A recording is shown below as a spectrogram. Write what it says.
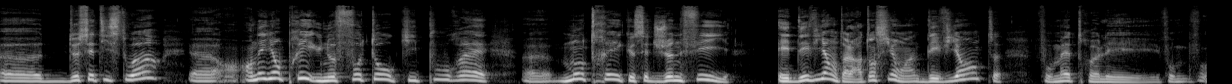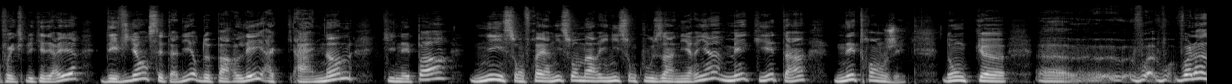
euh, de cette histoire, euh, en, ayant pris une photo qui pourrait euh, montrer que cette jeune fille est déviante. Alors attention, hein, déviante, faut mettre les, faut, expliquer derrière. Déviant, c'est-à-dire de parler à, un homme qui n'est pas ni son frère, ni son mari, ni son cousin, ni rien, mais qui est un étranger. Donc euh, vo- vo- voilà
